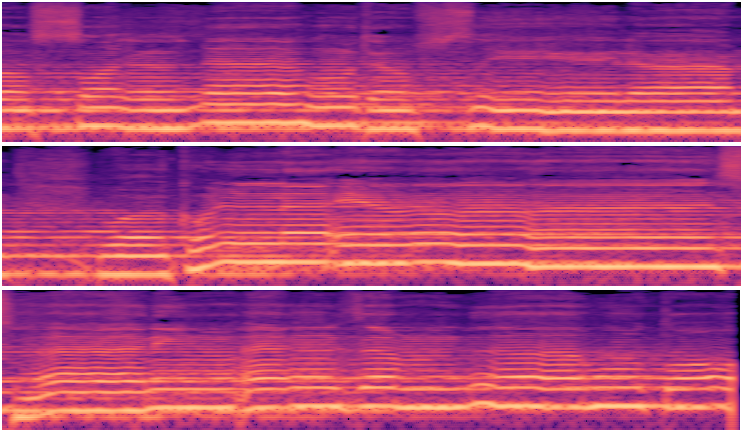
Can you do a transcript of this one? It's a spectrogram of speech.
فصلناه تفصيلا. وكل إنسان ألزمناه طائره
